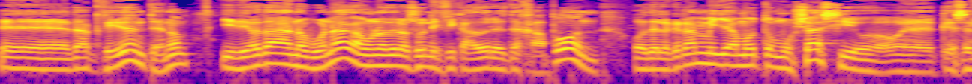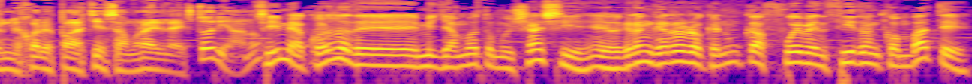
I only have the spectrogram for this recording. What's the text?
Eh, de Occidente, ¿no? Y de Oda Nobunaga, uno de los unificadores de Japón, o del gran Miyamoto Musashi, o, eh, que es el mejor espadachín samurái de la historia, ¿no? Sí, me acuerdo de Miyamoto Musashi, el gran guerrero que nunca fue vencido en combate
